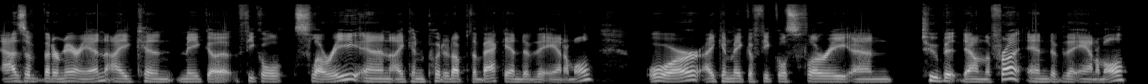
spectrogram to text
as a veterinarian, I can make a fecal slurry and I can put it up the back end of the animal, or I can make a fecal slurry and tube it down the front end of the animal,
